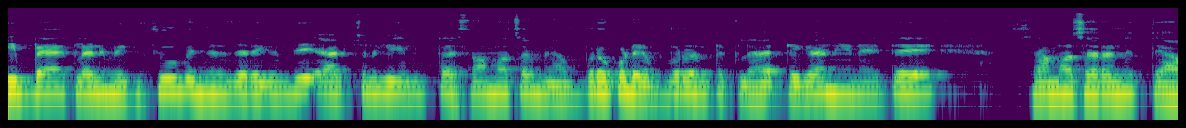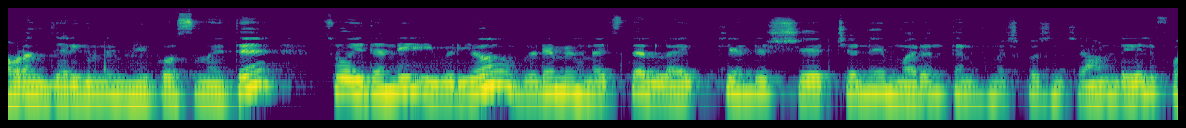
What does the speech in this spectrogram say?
ఈ బ్యాంకులని మీకు చూపించడం జరిగింది. యాక్చువల్గా ఇంత సమాచారం ఎవ్వరు కూడా ఎవ్వరు ఇంత క్లారిటీగా నేనైతే సమాచారాన్ని తేవడం జరిగింది మీకోసం అయితే సో ఇదండి ఈ వీడియో వీడియో మీకు నచ్చితే లైక్ చేయండి షేర్ చేయండి. మరింత ఇన్ఫర్మేషన్ కోసం ఛానల్ డైలీ ఫాలో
